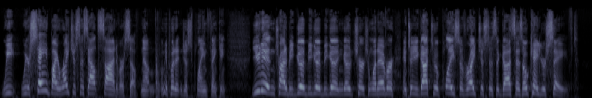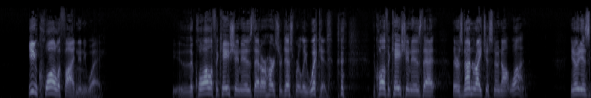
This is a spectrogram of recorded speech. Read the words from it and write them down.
We, we're saved by righteousness outside of ourselves. Now, let me put it in just plain thinking. You didn't try to be good, be good, be good, and go to church and whatever until you got to a place of righteousness that God says, okay, you're saved. You didn't qualify in any way. The qualification is that our hearts are desperately wicked. the qualification is that there is none righteous, no, not one. You know, it is,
